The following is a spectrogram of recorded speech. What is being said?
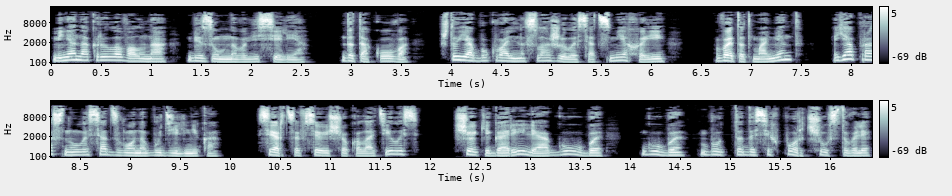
меня накрыла волна безумного веселья. До такого, что я буквально сложилась от смеха, и в этот момент я проснулась от звона будильника. Сердце все еще колотилось, щеки горели, а губы, губы будто до сих пор чувствовали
